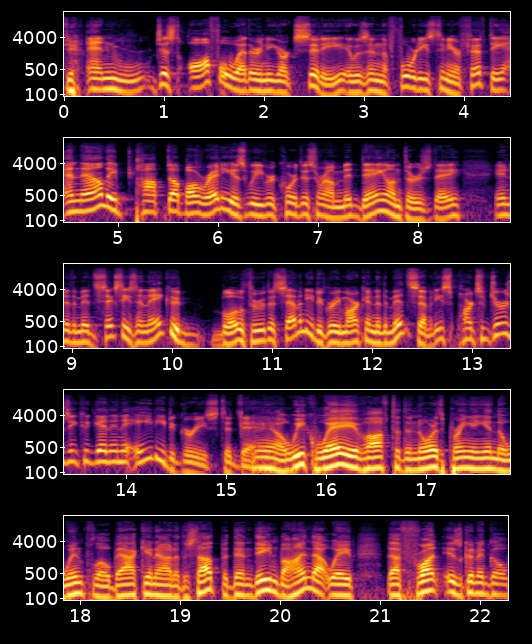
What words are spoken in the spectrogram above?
and just awful weather in New York City. It was in the 40s to near 50, and now they popped up already as we record this around midday on Thursday into the mid 60s, and they could blow through the 70 degree mark into the mid 70s. Parts of Jersey could get into 80 degrees today. Yeah, a weak wave off to the north, bringing in the wind flow back in out of the south. But then, Dean, behind that wave, that front is going to go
